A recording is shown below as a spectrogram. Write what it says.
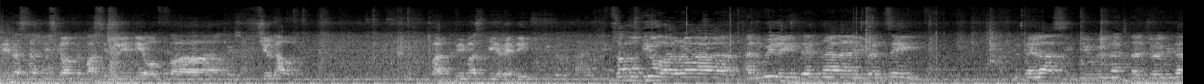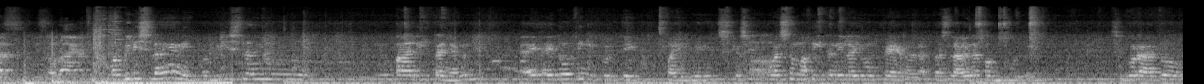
Let us not discount the possibility of uh, shootout. But we must be ready. Some of you are uh, unwilling, then uh, you can say, you tell us if you will not uh, join with us. It's alright. Mabilis lang yan eh. Mabilis lang yung, yung palitan yan. I, I don't think it will take 5 minutes kasi once na makita nila yung pera, tapos lalo na pag sigurado,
